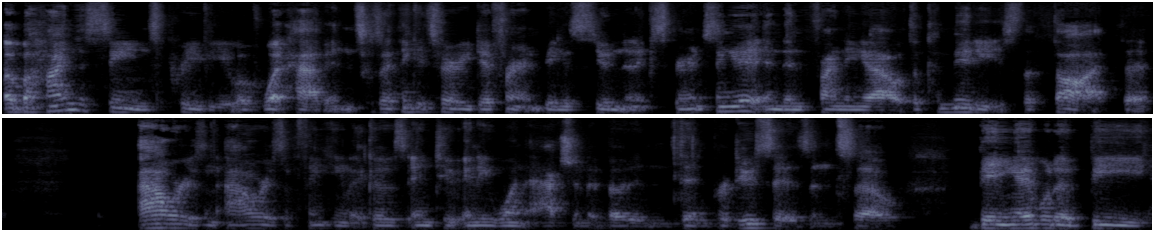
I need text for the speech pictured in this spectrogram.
a behind the scenes preview of what happens because I think it's very different being a student and experiencing it and then finding out the committees, the thought, the hours and hours of thinking that goes into any one action that Bowdoin then produces. And so being able to be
